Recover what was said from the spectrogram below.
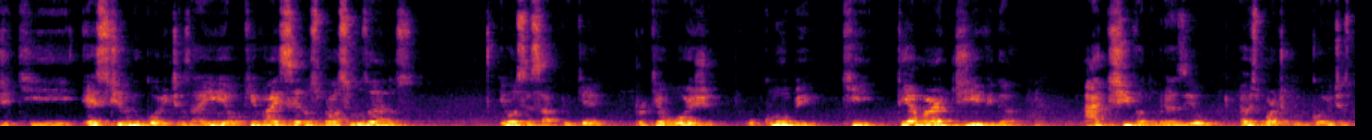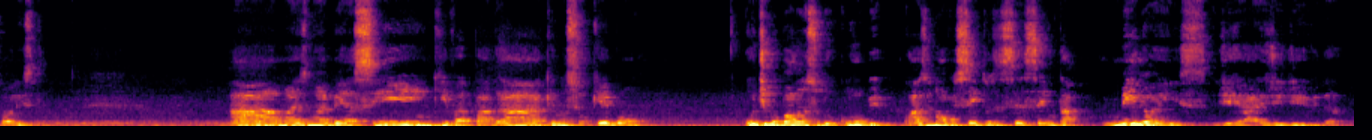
de que esse time do Corinthians aí é o que vai ser nos próximos anos. E você sabe por quê? Porque hoje o clube que tem a maior dívida ativa do Brasil é o Esporte Clube Corinthians Paulista. Ah, mas não é bem assim, que vai pagar, que não sei o que. Bom, último balanço do clube, quase 960 milhões de reais de dívida.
